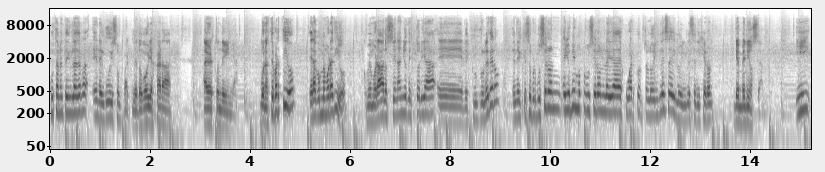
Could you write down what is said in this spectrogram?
justamente en Inglaterra en el Goodison Park. Le tocó viajar a, a Everton de Viña. Bueno, este partido era conmemorativo, conmemoraba los 100 años de historia eh, del club ruletero, en el que se propusieron, ellos mismos propusieron la idea de jugar contra los ingleses y los ingleses dijeron, bienvenidos sean. Y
